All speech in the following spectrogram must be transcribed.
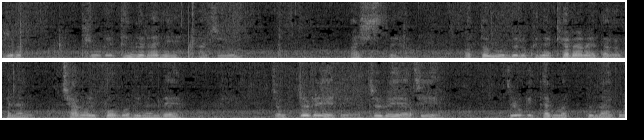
그러면 탱글탱글하니 아주 맛있어요. 어떤 분들은 그냥 계란에다가 그냥 장을 부어버리는데 좀 졸여야 돼요. 졸여야지 쫄깃한 맛도 나고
